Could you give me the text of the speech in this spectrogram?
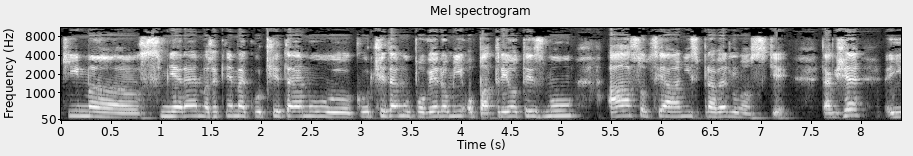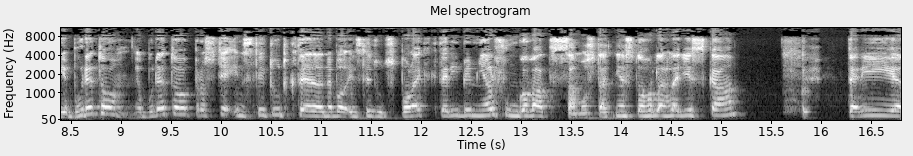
tím eh, směrem, řekněme, k určitému, k určitému povědomí o patriotismu a sociální spravedlnosti. Takže bude to, bude to prostě institut, který, nebo institut spolek, který by měl fungovat samostatně z tohohle hlediska, který, eh,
